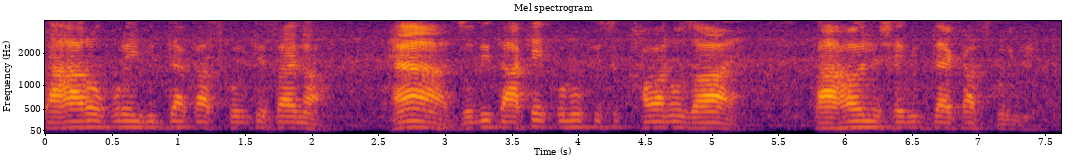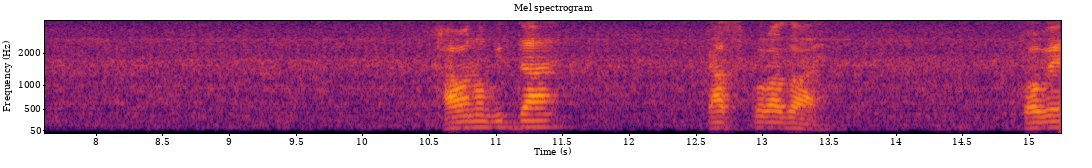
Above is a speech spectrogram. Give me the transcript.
তাহার ওপরে এই বিদ্যা কাজ করিতে চায় না। হ্যাঁ যদি তাকে কোনো কিছু খাওয়ানো যায়, তাহলে সে বিদ্যায় কাজ করিবে। খাওয়ানো বিদ্যায় কাজ করা যায়। তবে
